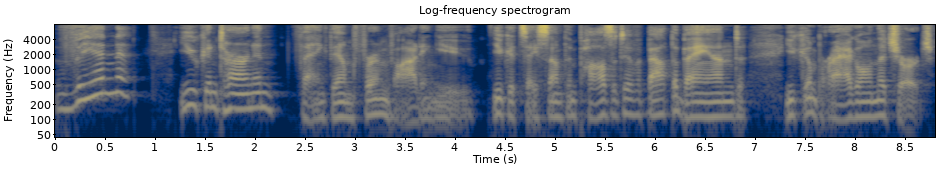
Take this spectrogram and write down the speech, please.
then you can turn and thank them for inviting you. You could say something positive about the band. You can brag on the church,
